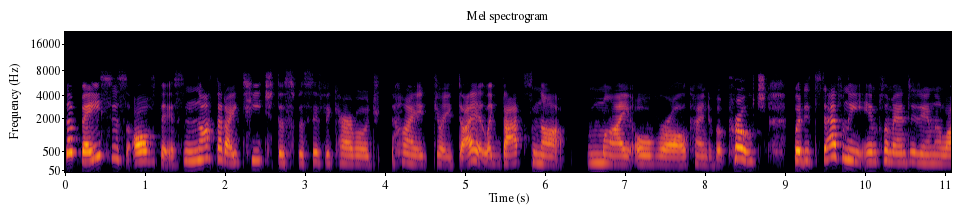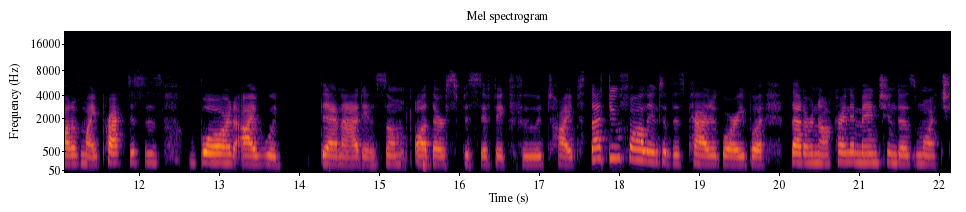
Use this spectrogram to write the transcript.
the basis of this, not that I teach the specific carbohydrate diet, like that's not my overall kind of approach, but it's definitely implemented in a lot of my practices. But I would then add in some other specific food types that do fall into this category but that are not kind of mentioned as much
